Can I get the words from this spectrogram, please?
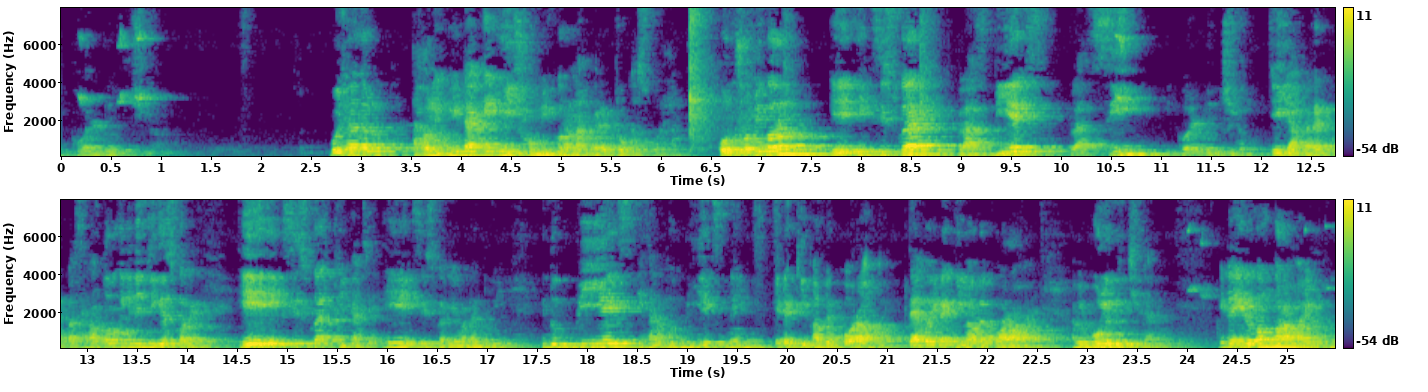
equal to zero বোঝা গেল? তাহলে এটাকে এই সমীকরণ আকারে প্রকাশ করলাম। কোন সমীকরণ? A x square plus b x plus c equal to zero এই আকারে প্রকাশ এখন তোমাকে যদি জিজ্ঞেস করে এ এক্স স্কোয়ার ঠিক আছে এ এক্স স্কোয়ার মানে দুই। কিন্তু বি এক্স এখানে তো বি এক্স নেই, এটা কীভাবে করা হয়? দেখো এটা কীভাবে করা হয়, আমি বলে দিচ্ছি দেখো এটা এরকম করা হয় টু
